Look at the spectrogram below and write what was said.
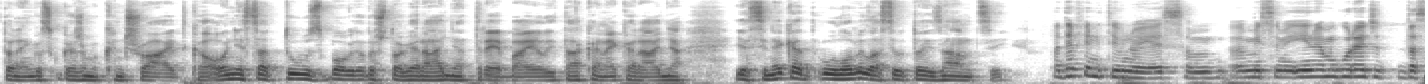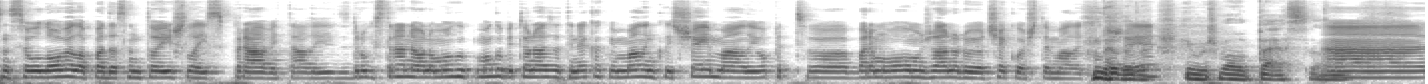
to na engleskom kažemo contrived, kao on je sad tu zbog zato što ga radnja treba ili taka neka radnja. Jesi nekad ulovila se u toj zamci? Pa definitivno jesam. Mislim, i ne mogu reći da sam se ulovila pa da sam to išla ispraviti, ali s druge strane, ono, mogu, mogu bi to nazvati nekakvim malim klišejima, ali opet, uh, barem u ovom žanru, i očekuješ te male klišeje. da, da, imaš malo pass. ono. A,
